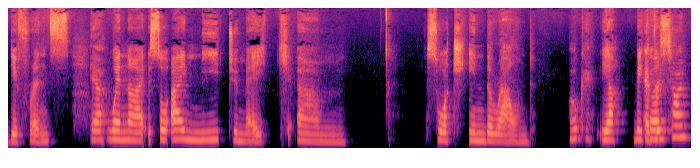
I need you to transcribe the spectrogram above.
difference Yeah. when I. So I need to make um, swatch in the round. Okay. Yeah, Because Every time?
